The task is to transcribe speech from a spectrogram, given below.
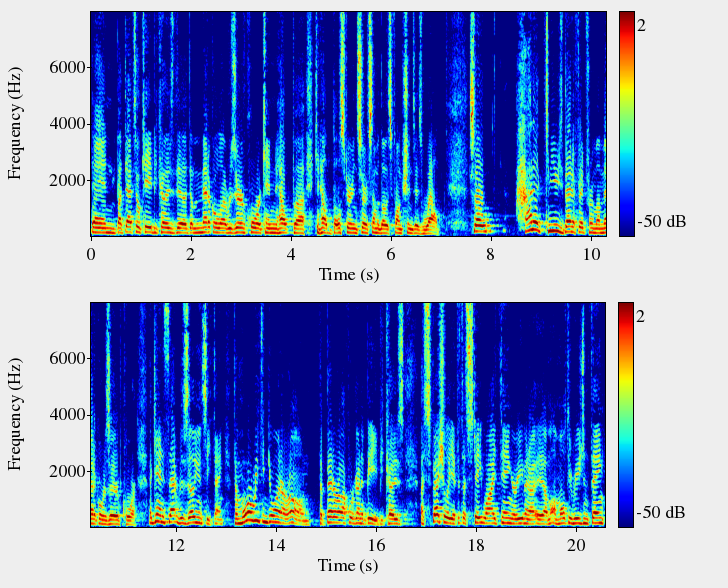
and but that's okay because the the Medical uh, Reserve Corps can help uh, can help bolster and serve some of those functions as well. So how do communities benefit from a medical reserve corps? Again, it's that resiliency thing. The more we can do on our own, the better off we're going to be because especially if it's a statewide thing or even a, a multi-region thing,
